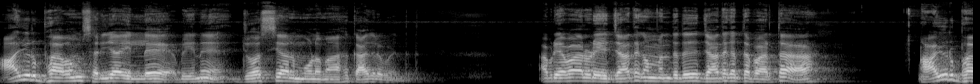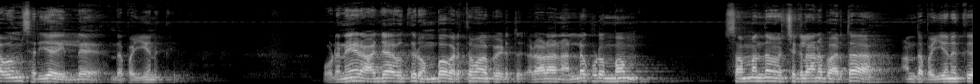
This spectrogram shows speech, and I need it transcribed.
ஆயுர்பாவம் சரியாக இல்லை அப்படின்னு ஜோசியால் மூலமாக காதில் விழுந்தது. அப்படி அவளுடைய ஜாதகம் வந்தது. ஜாதகத்தை பார்த்தா ஆயுர்பாவம் சரியாக இல்லை அந்த பையனுக்கு. உடனே ராஜாவுக்கு ரொம்ப வருத்தமாக போயிடுத்து அடாடா நல்ல குடும்பம். சம்பந்தம் வச்சுக்கலான்னு பார்த்தா அந்த பையனுக்கு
